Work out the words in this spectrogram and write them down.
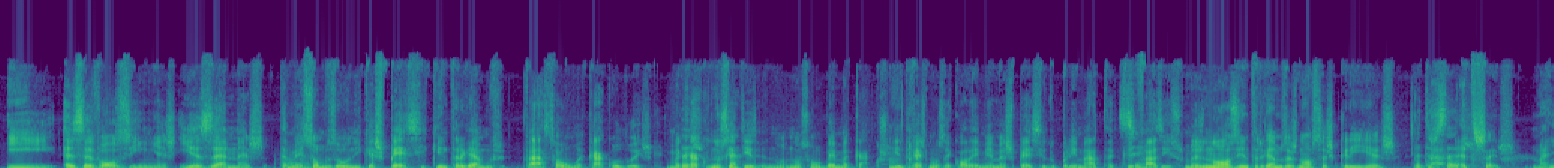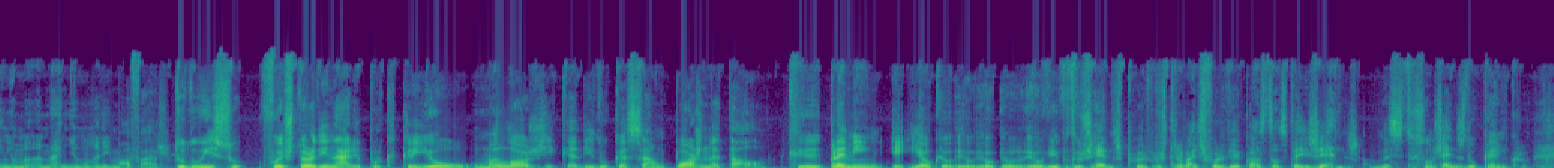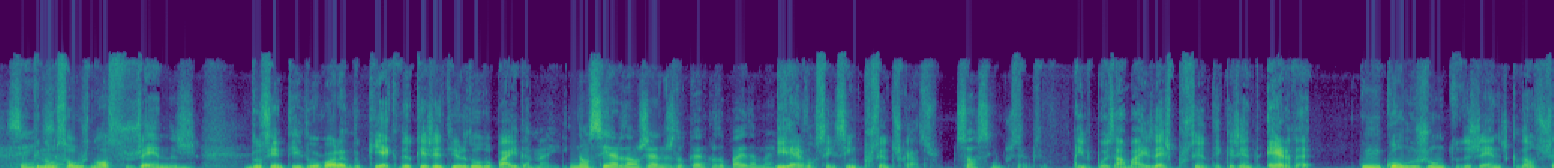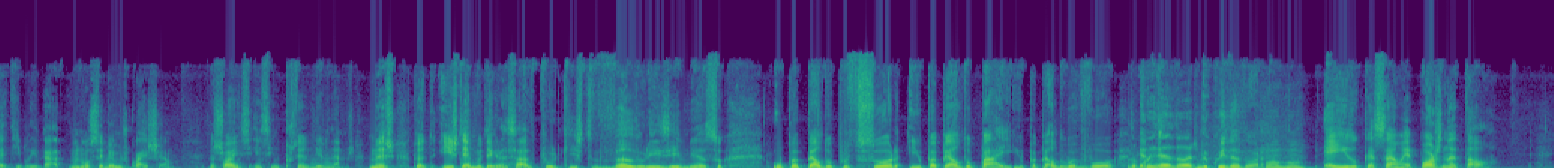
e as avózinhas e as amas, também uhum. somos a única espécie que entregamos. Vá só um macaco ou dois. Macaco no sentido, não, não, são bem macacos. E de resto não sei qual é a mesma espécie do primata que Sim. faz isso. Mas nós entregamos as nossas crias a terceiros. A, a terceiros. Mais, nenhuma, mais nenhum animal faz. Tudo isso foi extraordinário porque criou uma lógica de educação pós-natal que para mim, e é o que eu, eu, eu, eu, vivo dos genes, porque os meus trabalhos, for ver, quase todos têm genes, mas são genes do cancro, Sim, que não são. são os nossos genes no sentido agora do que é do que a gente herdou do pai e da mãe. Não se herdam genes do cancro do pai e da mãe. E herdam-se em 5% dos casos. Só 5%. 5%. E depois há mais 10% em que a gente herda um conjunto de genes que dão suscetibilidade, mas não sabemos quais são mas só em, em 5% uhum. herdamos. Mas, portanto, isto é muito engraçado porque isto valoriza imenso o papel do professor e o papel do pai e o papel do avô. Do cuidador. Do cuidador. Uhum. É educação, é pós-natal.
